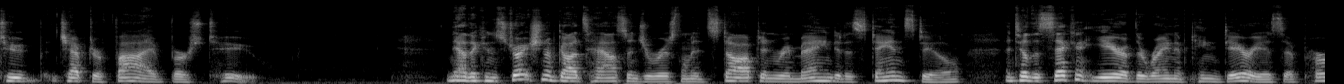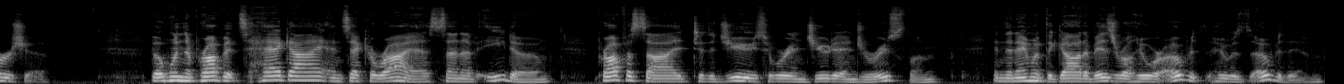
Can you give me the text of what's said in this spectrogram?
to chapter 5, verse 2. Now, the construction of God's house in Jerusalem had stopped and remained at a standstill until the second year of the reign of King Darius of Persia. But when the prophets Haggai and Zechariah, son of Iddo, prophesied to the Jews who were in Judah and Jerusalem, in the name of the God of Israel who, were over, who was over them,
